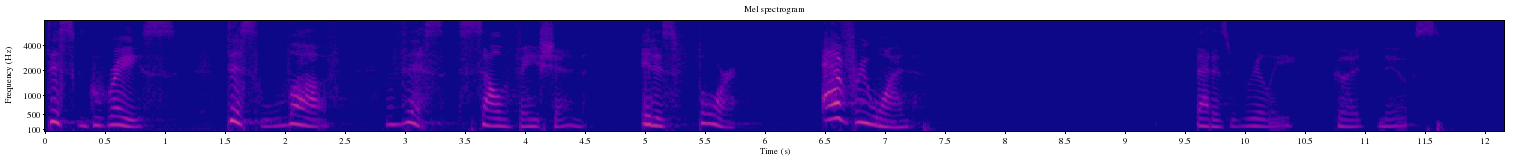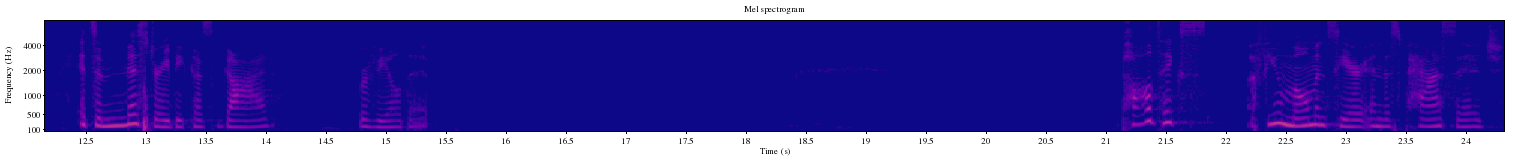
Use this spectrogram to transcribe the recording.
This grace, this love, this salvation, it is for everyone. That is really good news. It's a mystery because God revealed it. Paul takes a few moments here in this passage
